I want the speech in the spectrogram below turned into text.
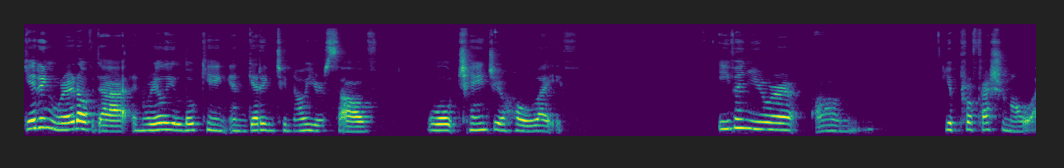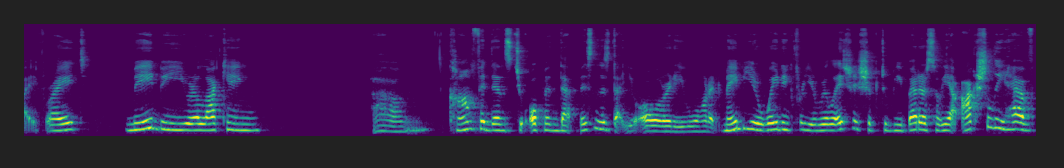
Getting rid of that and really looking and getting to know yourself will change your whole life. Even your um, your professional life, right? Maybe you're lacking um, confidence to open that business that you already wanted. Maybe you're waiting for your relationship to be better. So, yeah, actually have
